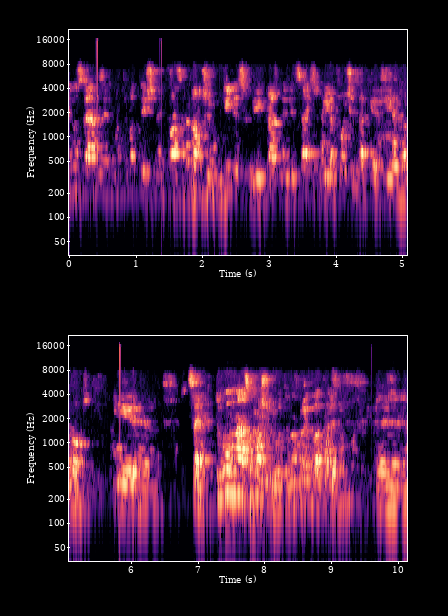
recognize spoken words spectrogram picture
іноземних, математичних класів. Там вже ділять собі, і кожен ліцей собі як хоче, так і, і робить. І е, це. Тому в нас може бути, наприклад, е, е,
